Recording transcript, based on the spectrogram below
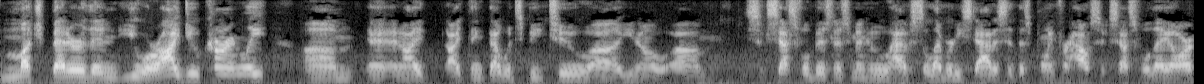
much better than you or I do currently. Um, and, and, I, I think that would speak to, uh, you know, um, successful businessmen who have celebrity status at this point for how successful they are.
